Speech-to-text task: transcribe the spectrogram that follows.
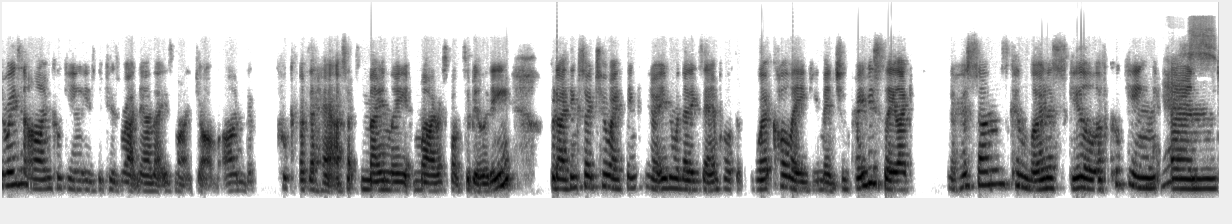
the reason I'm cooking is because right now that is my job. I'm the cook of the house. That's mainly my responsibility. But I think so too. I think, you know, even with that example of the work colleague you mentioned previously, like her sons can learn a skill of cooking yes. and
